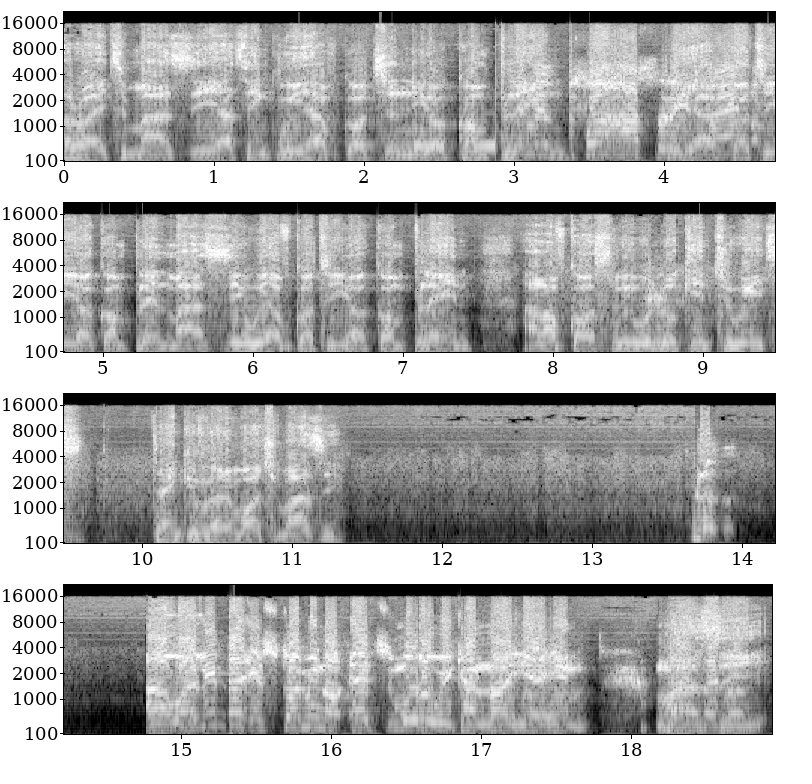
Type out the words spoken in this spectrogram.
All right, Mazi, I think we have gotten your complaint. We have gotten your complaint, Mazi. We have gotten your complaint, and of course, we will look into it. Thank you very much, Mazi. Our leader is coming on air tomorrow. We cannot hear him. Mazi,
